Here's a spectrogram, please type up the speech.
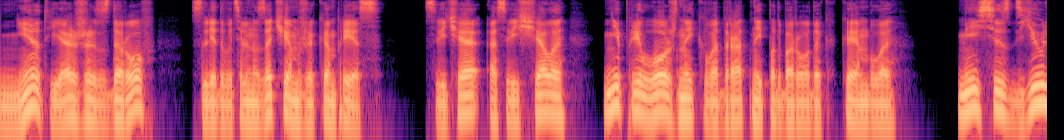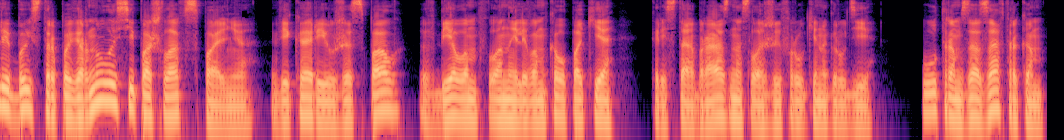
«Нет, я же здоров. Следовательно, зачем же компресс?» Свеча освещала непреложный квадратный подбородок Кэмпбелла. Миссис Дьюли быстро повернулась и пошла в спальню. Викарий уже спал в белом фланелевом колпаке, крестообразно сложив руки на груди. Утром за завтраком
